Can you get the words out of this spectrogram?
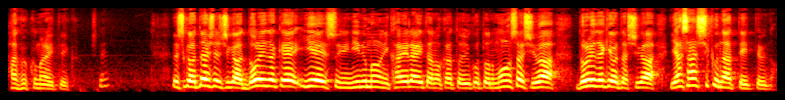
育まれていくですね。ですから私たちがどれだけイエスに似るものに変えられたのかということの物差しはどれだけ私が優しくなっていってるのか。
